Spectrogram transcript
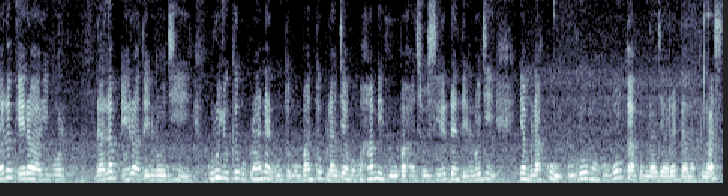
dalam era Dalam era teknologi, guru juga berperanan untuk membantu pelajar memahami perubahan sosial dan teknologi yang berlaku. Guru menghubungkan pembelajaran dalam kelas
